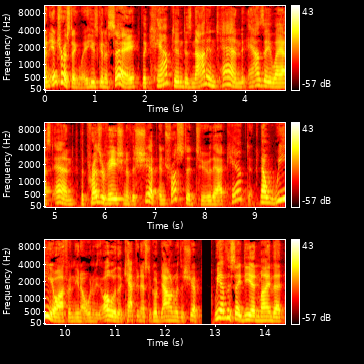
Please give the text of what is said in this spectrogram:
And interestingly, he's going to say the captain does not intend as a last end the preservation of the ship entrusted to that captain. Now, we often, you know, when we, oh, the captain has to go down with the ship, we have this idea in mind that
